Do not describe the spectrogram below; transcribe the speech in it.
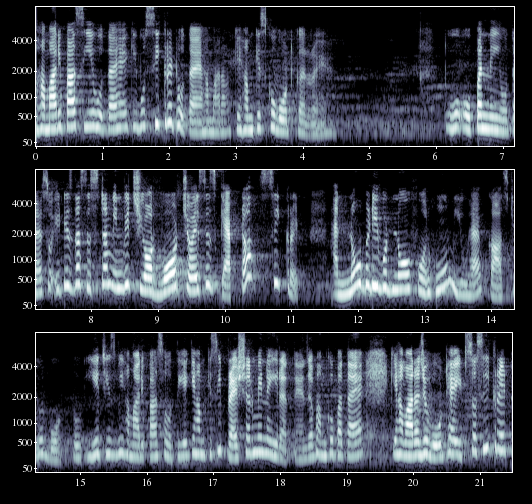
हमारे पास ये होता है कि वो सीक्रेट होता है हमारा कि हम किसको वोट कर रहे हैं। तो वो ओपन नहीं होता है। So it is the system in which your vote choice is kept a secret and nobody would know for whom you have cast your vote तो ये चीज़ भी हमारे पास होती है कि हम किसी प्रेशर में नहीं रहते हैं। जब हमको पता है कि हमारा जो वोट है इट्स अ सीक्रेट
